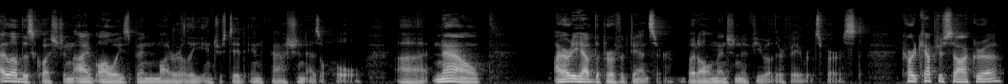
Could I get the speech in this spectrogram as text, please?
I love this question. I've always been moderately interested in fashion as a whole. Uh, now, I already have the perfect answer, but I'll mention a few other favorites first. Cardcaptor Sakura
